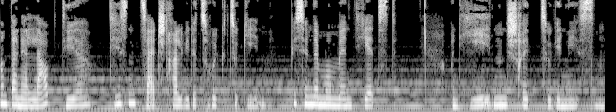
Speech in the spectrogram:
Und dann erlaub dir, diesen Zeitstrahl wieder zurückzugehen, bis in den Moment jetzt und jeden Schritt zu genießen.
